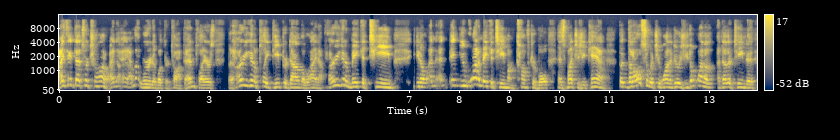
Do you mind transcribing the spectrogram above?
I think that's what Toronto. I, I'm not worried about their top end players, but how are you going to play deeper down the lineup? How are you going to make a team? You know, and, and, and you want to make a team uncomfortable as much as you can, but but also what you want to do is you don't want a, another team to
